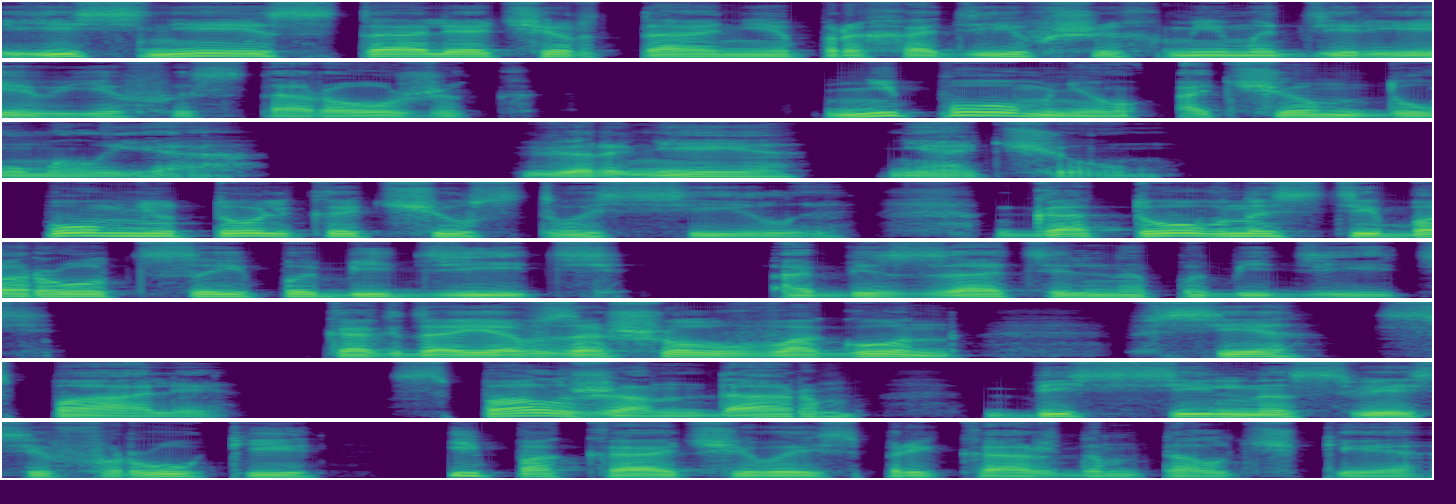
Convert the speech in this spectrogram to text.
Яснее стали очертания проходивших мимо деревьев и сторожек. Не помню, о чем думал я. Вернее, ни о чем. Помню только чувство силы, готовности бороться и победить, обязательно победить. Когда я взошел в вагон, все спали. Спал жандарм, бессильно свесив руки и покачиваясь при каждом толчке.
